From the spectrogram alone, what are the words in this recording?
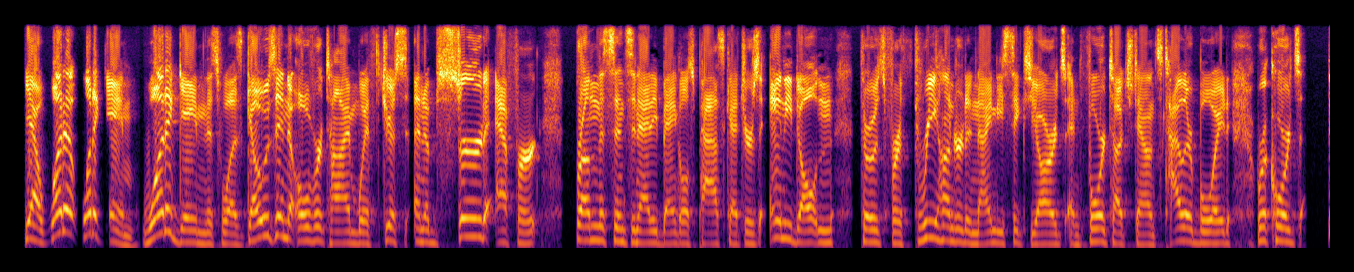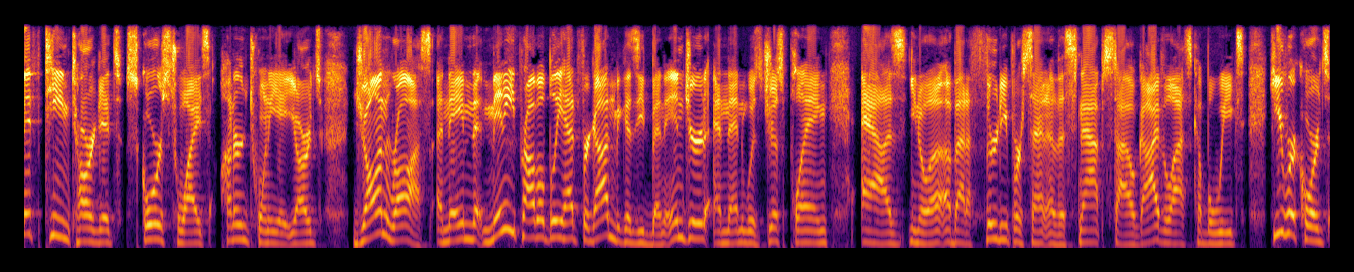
Yeah, what a what a game. What a game this was. Goes into overtime with just an absurd effort from the Cincinnati Bengals pass catchers. Andy Dalton throws for 396 yards and four touchdowns. Tyler Boyd records 15 targets, scores twice, 128 yards. John Ross, a name that many probably had forgotten because he'd been injured and then was just playing as, you know, about a 30% of the snap style guy the last couple weeks. He records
